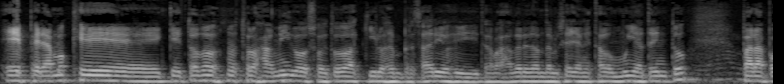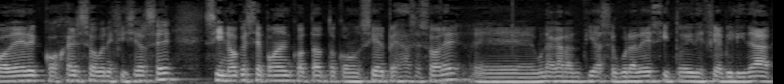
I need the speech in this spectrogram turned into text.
esperamos que, que, todos nuestros amigos, sobre todo aquí los empresarios y trabajadores de Andalucía, hayan estado muy atentos para poder cogerse o beneficiarse, sino que se pongan en contacto con Sierpes Asesores, eh, una garantía segura de éxito y de fiabilidad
